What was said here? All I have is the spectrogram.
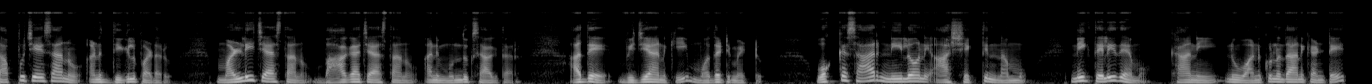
తప్పు చేశాను అని దిగులు పడరు. మళ్ళీ చేస్తాను బాగా చేస్తాను అని ముందుకు సాగుతారు. అదే విజయానికి మొదటి మెట్టు. ఒక్కసారి నీలోని ఆ శక్తి నమ్ము. నీకు తెలీదేమో కానీ నువ్వు అనుకున్న దానికంటే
